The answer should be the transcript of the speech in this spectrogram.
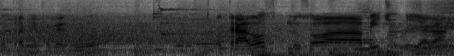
contra quién fue que jugó. Contra dos, lo usó a Peach y ya ganó.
